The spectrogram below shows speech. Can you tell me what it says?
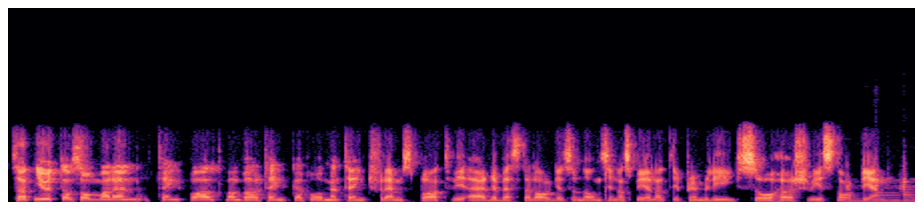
Så att njut av sommaren, tänk på allt man bör tänka på, men tänk främst på att vi är det bästa laget som någonsin har spelat i Premier League, så hörs vi snart igen.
